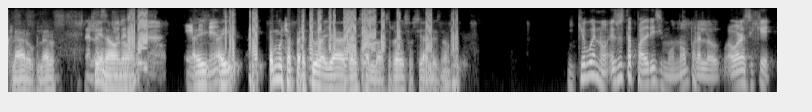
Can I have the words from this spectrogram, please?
Claro, claro. sí, no, no. Hay, hay, hay, mucha apertura ya gracias a las redes sociales, ¿no? Y qué bueno, eso está padrísimo, ¿no? Para lo, ahora sí que,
